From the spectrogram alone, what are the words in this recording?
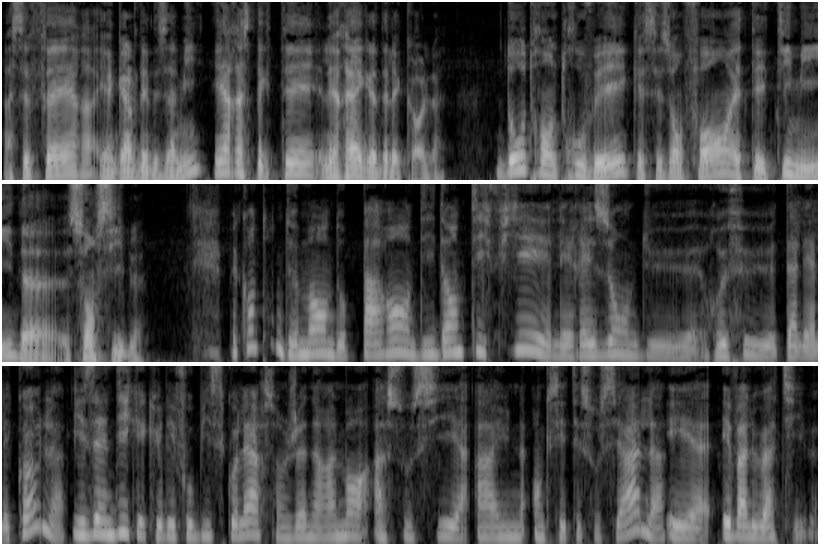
à se faire et à garder des amis et à respecter les règles de l'école. D'autres ont trouvé que ces enfants étaient timides, sensibles. Mais quand on demande aux parents d'identifier les raisons du refus d'aller à l'école, ils indiquent que les phobies scolaires sont généralement associées à une anxiété sociale et évaluative.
